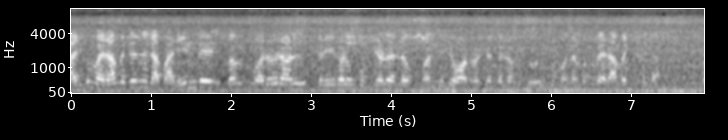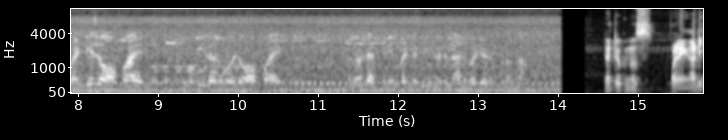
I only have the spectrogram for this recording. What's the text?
ആർക്കും വരാൻ പറ്റുന്നില്ല. പണിയുണ്ട്. ഇപ്പം ഓരോരാൾ സ്ത്രീകളും കുട്ടികളും എല്ലാം വന്നിട്ട് ഓട്ടോറിക്ഷക്കെല്ലാം ചോദിക്കുമ്പോൾ നമുക്ക് വരാൻ പറ്റുന്നില്ല. വണ്ടിയെല്ലാം ഓഫായിരുന്നു ടൂ വീലർ പോലും ഓഫായിരുന്നു അതുകൊണ്ട് എത്രയും പെട്ടെന്ന് ഇതിനൊരു നടപടി എടുക്കണമെന്നാണ്. Network news Pazhayangadi.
